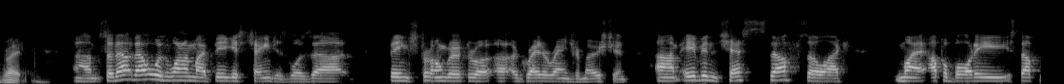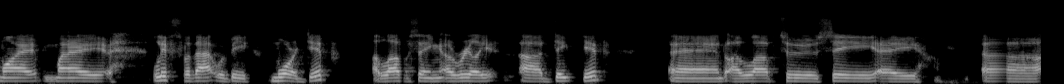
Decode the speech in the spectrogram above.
Right. Um, so that that was one of my biggest changes was uh, being stronger through a, a, greater range of motion. Um, even chest stuff. So like my upper body stuff, my my lifts for that would be more a dip. I love seeing a really uh, deep dip, and I love to see a, uh,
